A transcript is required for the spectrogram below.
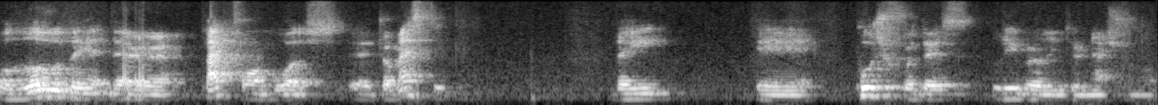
although they, their platform was uh, domestic, they uh, pushed for this liberal international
